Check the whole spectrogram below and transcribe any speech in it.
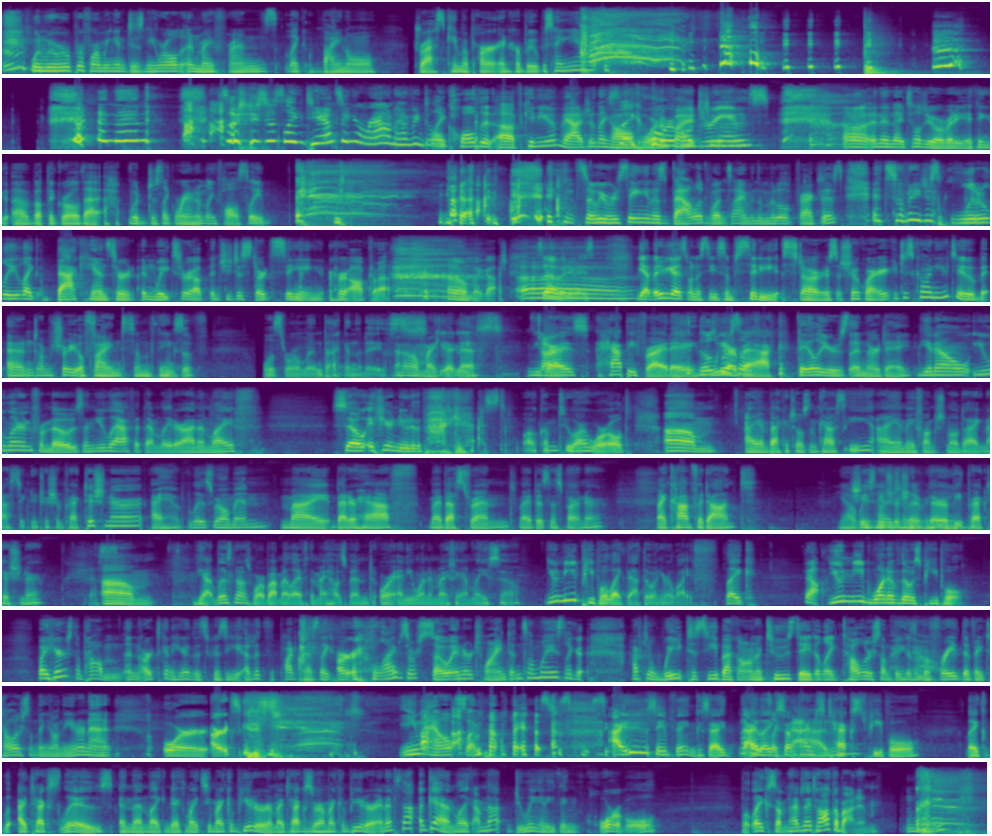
when we were performing in Disney World, and my friend's like vinyl dress came apart, and her boob was hanging out. and then so she's just like dancing around having to like hold it up. Can you imagine like how like mortified dreams. uh, and then i told you already i think uh, about the girl that would just like randomly fall asleep. So we were singing this ballad one time in the middle of practice and somebody just literally like backhands her and wakes her up and she just starts singing her opera. Oh my gosh. So anyways yeah but if you guys want to see some city stars show choir you could just go on youtube and i'm sure you'll find some things of liz roman back in the days Oh my Scary. goodness. You All right. guys, happy Friday. those we were are some back. failures in our day You know, you learn from those and you laugh at them later on in life. So if you're new to the podcast, welcome to our world. Um, I am Becca Chilczenkowski. I am a functional diagnostic nutrition practitioner. I have Liz Roman, my better half, my best friend, my business partner, my confidant. yeah She's a tell each other nutrition therapy practitioner. Yes. Um, yeah, Liz knows more about my life than my husband or anyone in my family. So you need people like that though in your life. Like yeah you need one of those people. But here's the problem, and Art's going to hear this because he edits the podcast. Like our lives are so intertwined in some ways. Like I have to wait to see Becca on a Tuesday to like tell her something because I'm afraid that if I tell her something on the internet or Art's gonna email somehow, my husband's going to see. I do the same thing because I I like, like, sometimes bad. text people. Like I text Liz, and then like Nick might see my computer, and my texts are Mm-hmm. on my computer, and it's not again like I'm not doing anything horrible, but like sometimes I talk about him.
